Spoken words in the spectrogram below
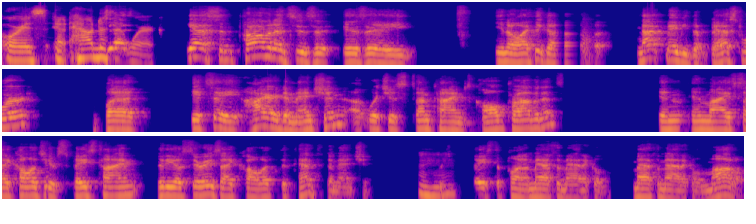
or is uh, how does yes. that work? Yes, and providence is a is a you know I think a, not maybe the best word, but it's a higher dimension, uh, which is sometimes called providence in in my psychology of space-time video series i call it the 10th dimension mm-hmm. which is based upon a mathematical mathematical model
